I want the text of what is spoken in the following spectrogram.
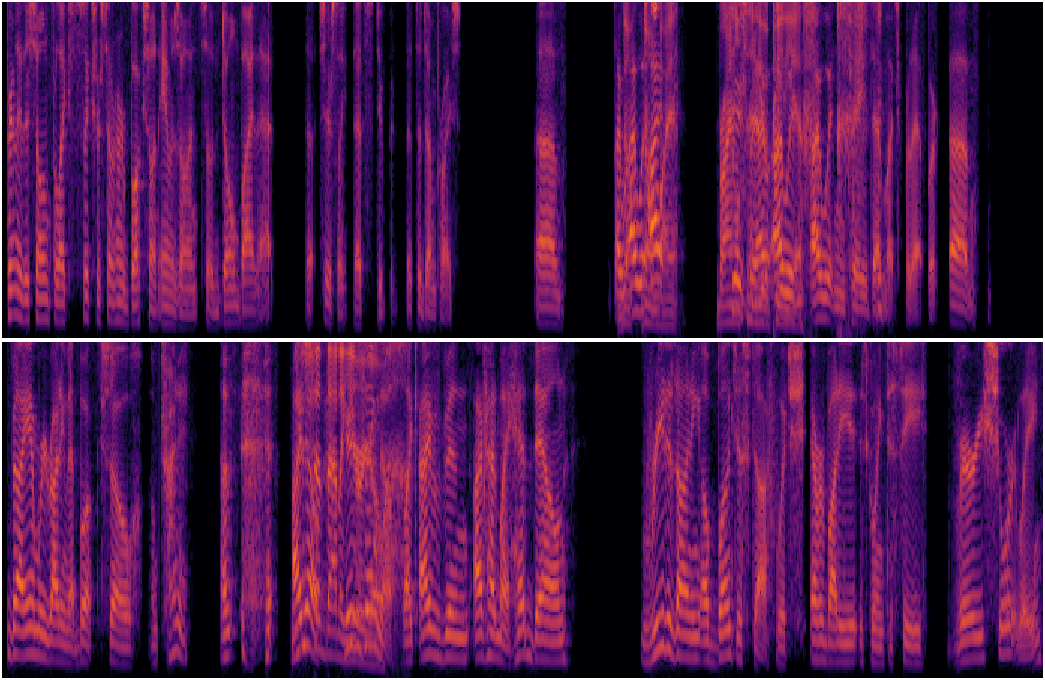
apparently they're selling for like six or seven hundred bucks on Amazon. So don't buy that. Uh, seriously, that's stupid. That's a dumb price. Um, I, don't, I would. don't I, buy it. Brian seriously, will I, send you a I wouldn't. I wouldn't pay that much for that book. Um, but I am rewriting that book, so I'm trying to. I'm, I know. said that a Here's year the thing, ago. though. Like I've been, I've had my head down, redesigning a bunch of stuff, which everybody is going to see very shortly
